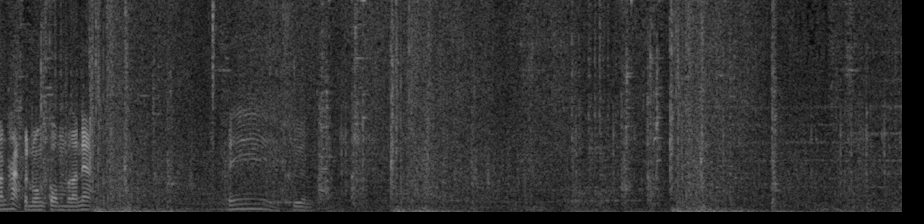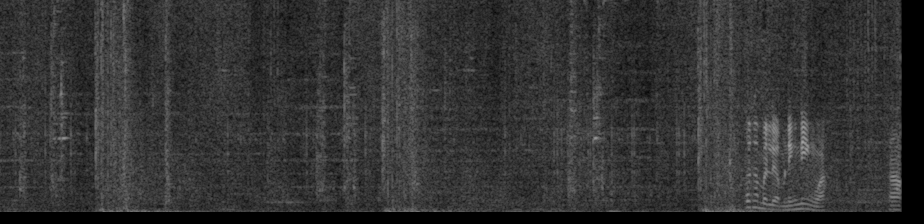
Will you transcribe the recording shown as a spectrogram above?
มันหักเป็นวงกลมแล้วเนี่ยเอ้ยคืน ก็ทำไมเรือมันนิ่งๆวะเก้า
